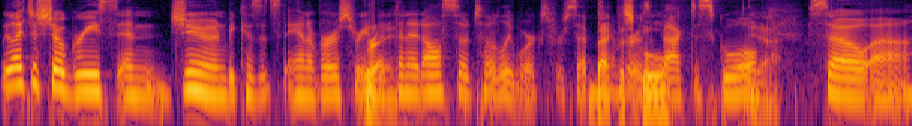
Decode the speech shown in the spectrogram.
we like to show Grease in June because it's the anniversary, Right. but then it also totally works for September. Back to school. Back to school. Yeah. So, uh,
